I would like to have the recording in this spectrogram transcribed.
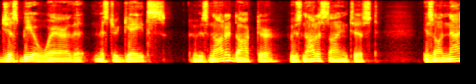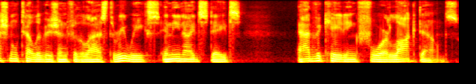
Just be aware that Mr. Gates, who is not a doctor, who's not a scientist, is on national television for the last three weeks in the United States advocating for lockdowns,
